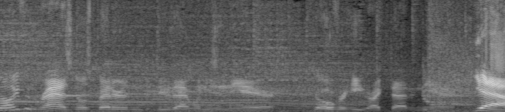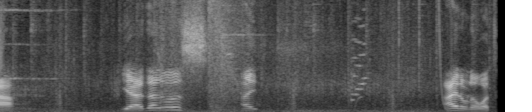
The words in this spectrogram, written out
No, even Raz knows better than to do that when he's in the air. To overheat like that in the air. Yeah. Yeah, that was I I don't know what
